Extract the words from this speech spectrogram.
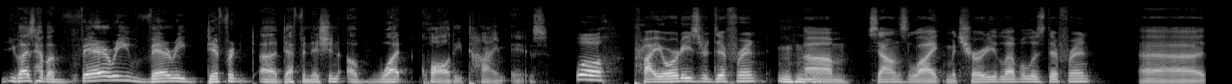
You guys have a very very different uh, definition of what quality time is Well, priorities are different. Mm-hmm. Um, sounds like maturity level is different. Uh,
